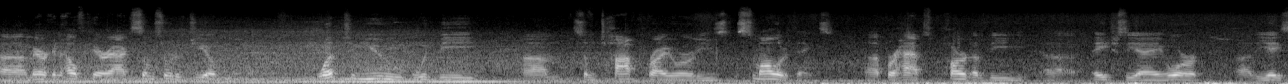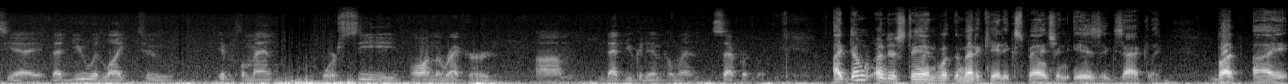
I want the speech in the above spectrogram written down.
uh, American Health Care Act, some sort of GOP. What to you would be um, some top priorities, smaller things, uh, perhaps part of the uh, HCA or uh, the ACA that you would like to implement or see on the record um, that you could implement separately? I don't understand what the Medicaid expansion is exactly, but I,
